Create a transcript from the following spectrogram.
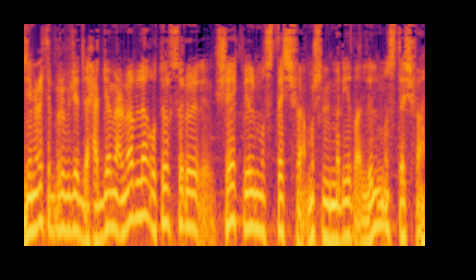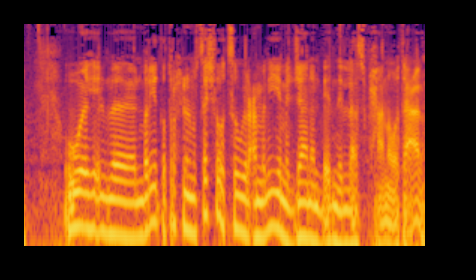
جمعية البر بجده حتجمع المبلغ وترسل شيك للمستشفى مش للمريضة للمستشفى. والمريضه تروح للمستشفى وتسوي العملية مجانا بإذن الله سبحانه وتعالى.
